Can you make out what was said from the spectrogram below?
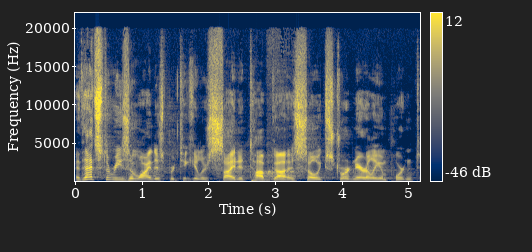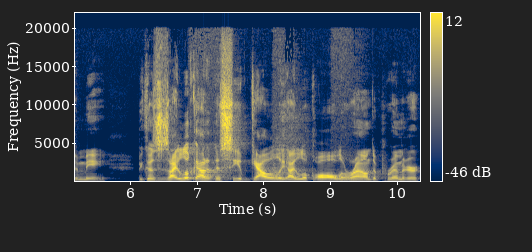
And that's the reason why this particular site at Tabgha is so extraordinarily important to me. Because as I look out at the Sea of Galilee, I look all around the perimeter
